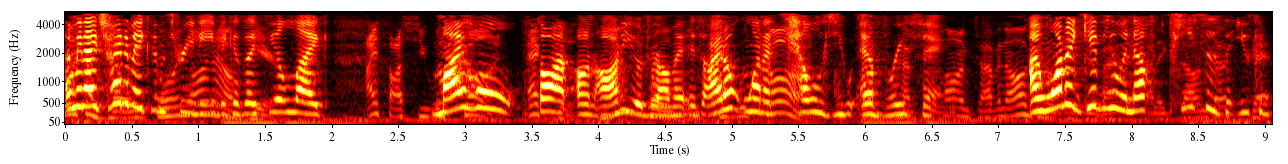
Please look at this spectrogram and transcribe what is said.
I mean, I try to make them 3D because I feel like I thought she was my gone. whole thought on audio drama is I don't want to gone. tell you I don't have everything. time to have an I want to give you enough pieces that you can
